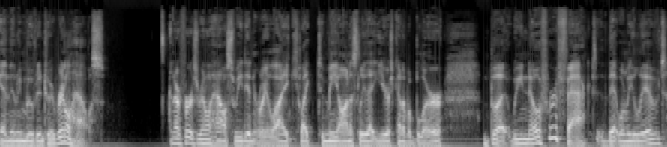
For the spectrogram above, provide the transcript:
and then we moved into a rental house. And our first rental house we didn't really like. Like to me, honestly, that year is kind of a blur. But we know for a fact that when we lived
